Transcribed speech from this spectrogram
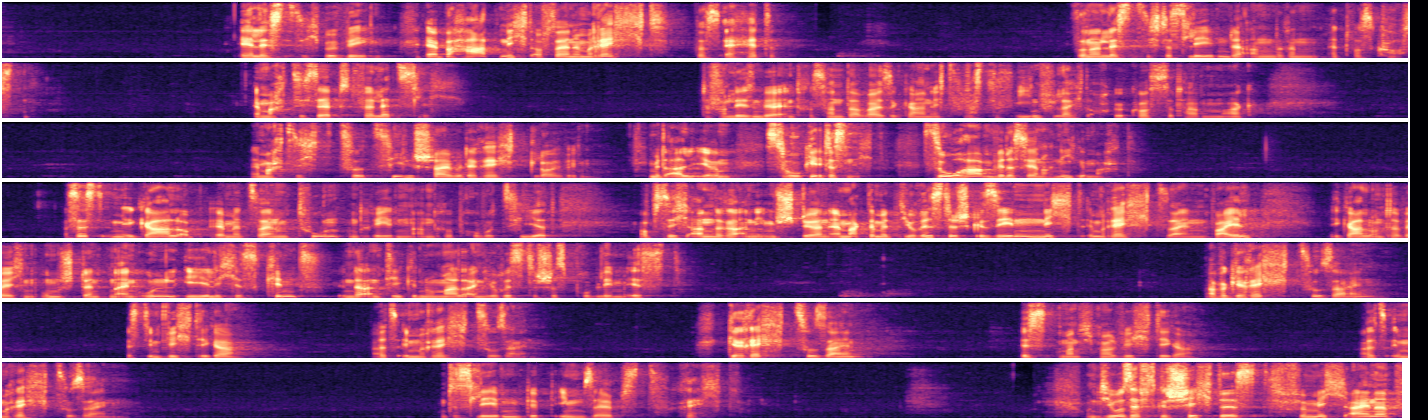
Er lässt sich bewegen. Er beharrt nicht auf seinem Recht, das er hätte, sondern lässt sich das Leben der anderen etwas kosten. Er macht sich selbst verletzlich. Davon lesen wir interessanterweise gar nichts, was das ihn vielleicht auch gekostet haben mag. Er macht sich zur Zielscheibe der Rechtgläubigen. Mit all ihrem, so geht es nicht. So haben wir das ja noch nie gemacht. Es ist ihm egal, ob er mit seinem Tun und Reden andere provoziert, ob sich andere an ihm stören. Er mag damit juristisch gesehen nicht im Recht sein, weil, egal unter welchen Umständen, ein uneheliches Kind in der Antike nun mal ein juristisches Problem ist. Aber gerecht zu sein, ist ihm wichtiger, als im Recht zu sein. Gerecht zu sein ist manchmal wichtiger, als im Recht zu sein. Und das Leben gibt ihm selbst Recht. Und Josefs Geschichte ist für mich eine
